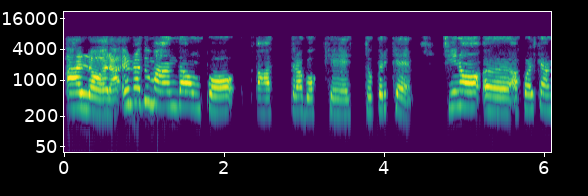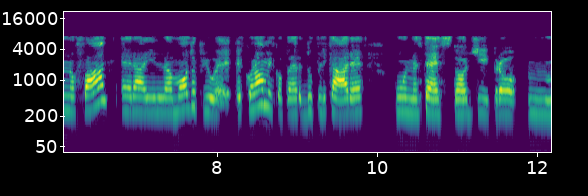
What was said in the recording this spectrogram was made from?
Allora, è una domanda un po' a trabocchetto perché fino eh, a qualche anno fa era il modo più e- economico per duplicare un testo. Oggi però mh,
